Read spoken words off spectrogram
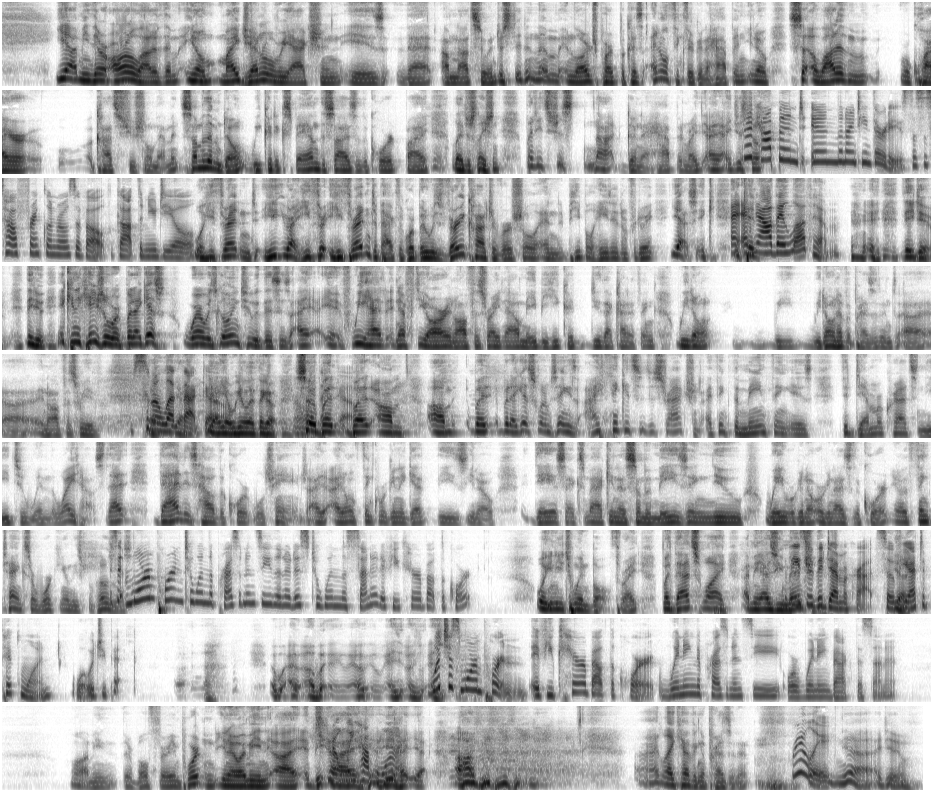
Yeah, I mean, there are a lot of them. You know, my general reaction is that I'm not so interested in them in large part because I don't think they're going to happen. You know, so a lot of them require a constitutional amendment. Some of them don't. We could expand the size of the court by mm-hmm. legislation, but it's just not going to happen, right? I, I just it happened in the 1930s. This is how Franklin Roosevelt got the New Deal. Well, he threatened. He right. He th- he threatened to pack the court, but it was very controversial, and people hated him for doing. It. Yes, it, it and, can, and, now they love him. they do. They do. It can occasionally work, but I guess where I was going to with this is, I if we had an FDR in office right now, maybe he could do that kind of thing. We don't we we don't have a president uh, uh, in office. We have just gonna uh, let yeah, that go. Yeah, yeah, we're gonna let that go. so, but go. but um um but but I guess what I'm saying is I think it's a distraction. I think the main thing is the Democrats need to win the White House. That that is how the court will change. I, I don't think we're going to get these you know Deus ex machina, some amazing new way we're going to organize the court. You know, think tanks are working on these proposals. Is it more important to win the presidency than it is to win the Senate if you care about the court? Well, you need to win both, right? But that's why, I mean, as you mentioned. These are the Democrats. So if yeah. you had to pick one, what would you pick? Uh, uh, uh, Which is more important if you care about the court, winning the presidency or winning back the Senate? Well, I mean, they're both very important. You know, I mean, uh, you can only have one. Yeah, yeah. Um, I like having a president. Really? Yeah, I do.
